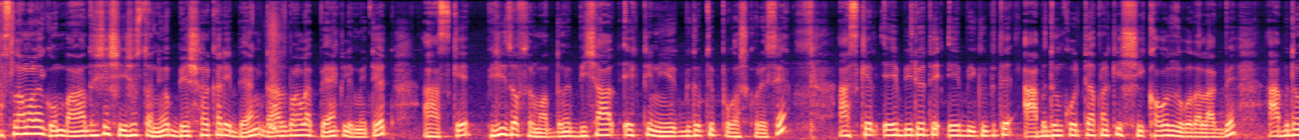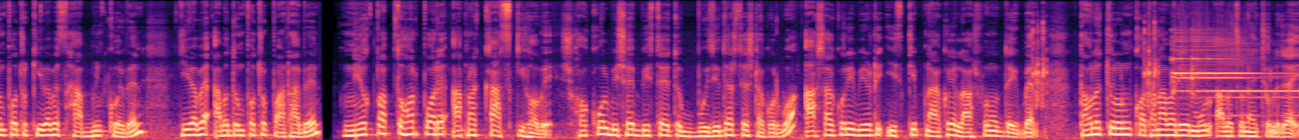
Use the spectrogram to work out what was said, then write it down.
আসসালামু আলাইকুম, বাংলাদেশের শীর্ষস্থানীয় বেসরকারি ব্যাংক ডাচবাংলা ব্যাংক লিমিটেড আজকে ব্রিজ অফিসের মাধ্যমে বিশাল একটি নিয়োগ বিজ্ঞপ্তি প্রকাশ করেছে। আজকের এই ভিডিওতে, এই বিজ্ঞপ্তিতে আবেদন করতে আপনার কি শিক্ষাগত যোগ্যতা লাগবে, আবেদনপত্র কীভাবে সাবমিট করবেন, কীভাবে আবেদনপত্র পাঠাবেন, নিয়োগপ্রাপ্ত হওয়ার পরে আপনার কাজ কি হবে, সকল বিষয়ে বিস্তারিত বুঝিয়ে দেওয়ার চেষ্টা করব। আশা করি ভিডিওটি স্কিপ না করে লাস্ট পর্যন্ত দেখবেন। তাহলে চলুন কথা না বাড়িয়ে মূল আলোচনায় চলে যাই।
